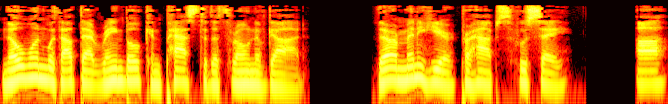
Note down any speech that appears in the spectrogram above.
No one without that rainbow can pass to the throne of God. There are many here, perhaps, who say, Ah,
